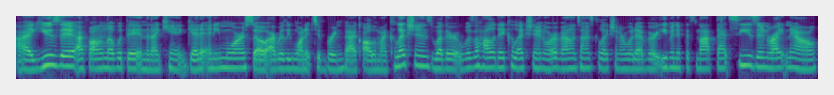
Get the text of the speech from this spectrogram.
I use it, I fall in love with it, and then I can't get it anymore. So I really wanted to bring back all of my collections, whether it was a holiday collection or a Valentine's collection or whatever, even if it's not that season right now.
